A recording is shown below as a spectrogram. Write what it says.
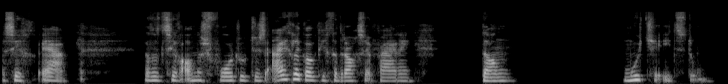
zich, ja, dat het zich anders voordoet. Dus eigenlijk ook die gedragservaring. Dan moet je iets doen.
